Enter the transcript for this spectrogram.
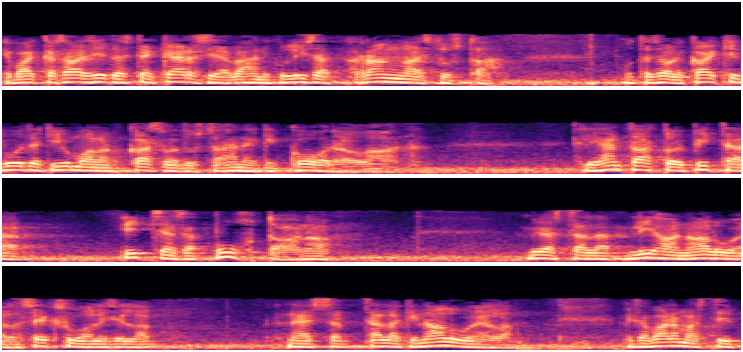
Ja vaikka sai siitä sitten kärsiä vähän niin kuin lisät rangaistusta, mutta se oli kaikki kuitenkin Jumalan kasvatusta hänenkin kohdallaan. Eli hän tahtoi pitää itsensä puhtaana myös tällä lihan alueella, seksuaalisilla näissä tälläkin alueella, missä varmasti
